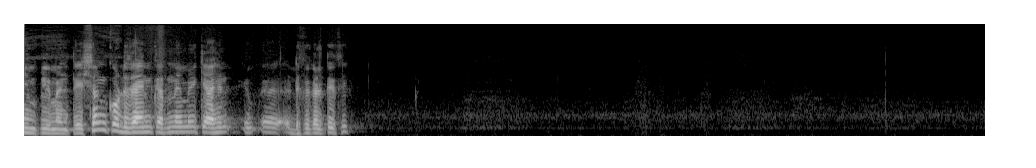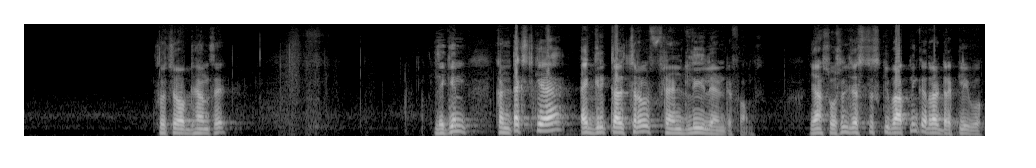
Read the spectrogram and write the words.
इंप्लीमेंटेशन को डिज़ाइन करने में क्या डिफिकल्टी थी? सोचो अब ध्यान से। लेकिन कंटेक्स्ट क्या है? एग्रीकल्चरल फ्रेंडली लैंड रिफॉर्म्स यहाँ सोशल जस्टिस की बात नहीं कर रहा डायरेक्टली वो।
